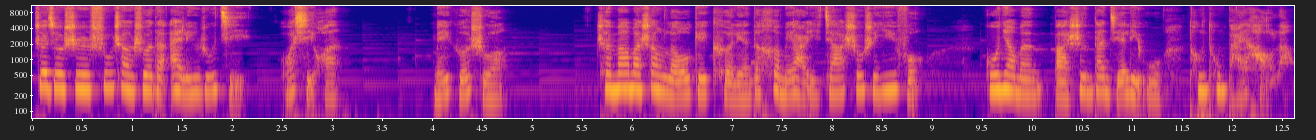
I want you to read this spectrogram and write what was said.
这就是书上说的爱邻如己，我喜欢。梅格说，趁妈妈上楼给可怜的赫梅尔一家收拾衣服。姑娘们把圣诞节礼物通通摆好了。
